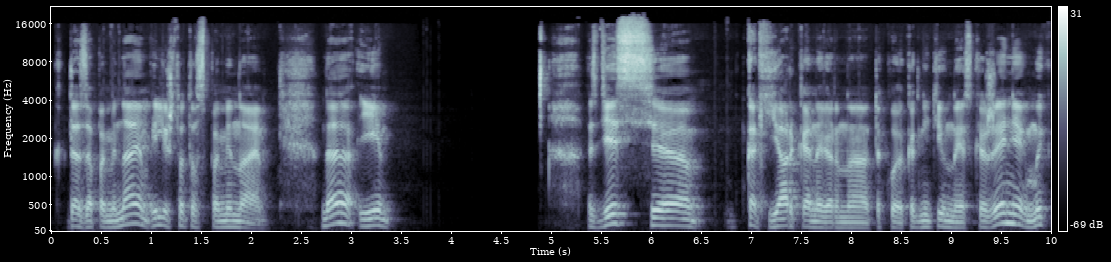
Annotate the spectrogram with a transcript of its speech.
когда запоминаем или что-то вспоминаем. Да, и здесь э, как яркое, наверное, такое когнитивное искажение, мы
